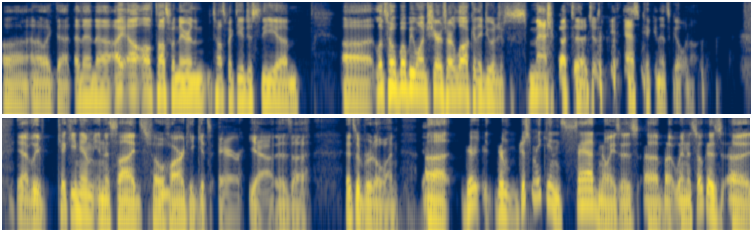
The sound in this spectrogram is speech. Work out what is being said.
Uh, and I like that. And then uh, I I'll, I'll toss one there, and then toss back to you. Just the um, uh, let's hope Obi Wan shares our luck, and they do a, just a smash cut to just ass kicking that's going on. Yeah, I believe kicking him in the side so hard he gets air. Yeah, it's a it's a brutal one. Uh, they're they're just making sad noises. Uh, but when Ahsoka's uh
